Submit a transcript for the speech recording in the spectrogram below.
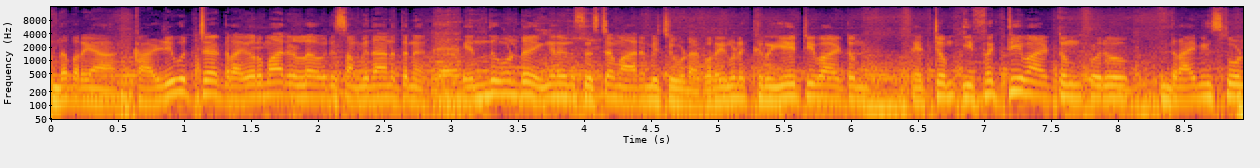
എന്താ പറയുക കഴിവുറ്റ ഡ്രൈവർമാരുള്ള ഒരു സംവിധാനത്തിന് എന്തുകൊണ്ട് ഇങ്ങനെ ഒരു സിസ്റ്റം ആരംഭിച്ചുകൂടാ? കുറേ കൂടെ ക്രിയേറ്റീവായിട്ടും ഏറ്റവും ഇഫക്റ്റീവായിട്ടും ഒരു ഡ്രൈവിംഗ് സ്കൂൾ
